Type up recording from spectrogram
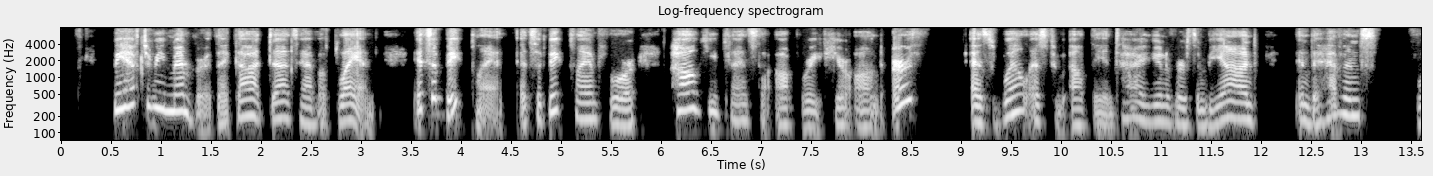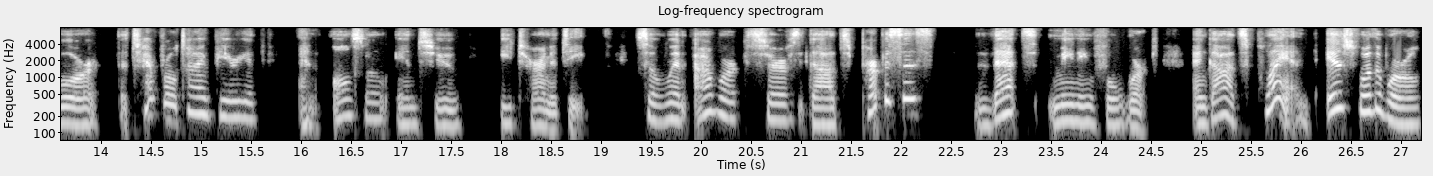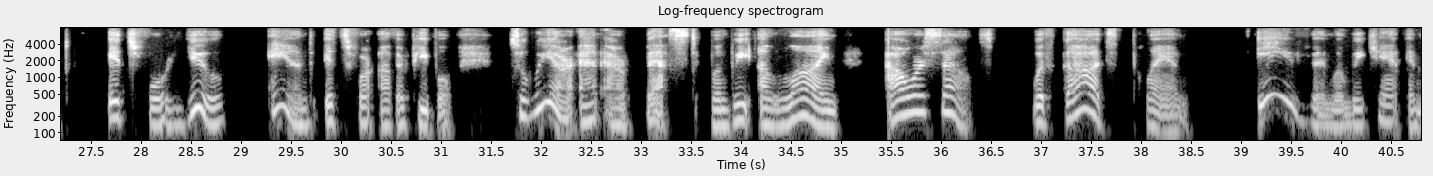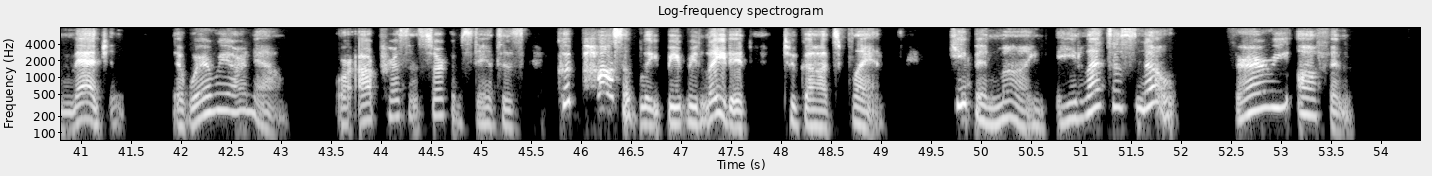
we have to remember that God does have a plan. It's a big plan. It's a big plan for how he plans to operate here on earth, as well as throughout the entire universe and beyond in the heavens for the temporal time period and also into eternity. So when our work serves God's purposes, that's meaningful work. And God's plan is for the world. It's for you and it's for other people. So we are at our best when we align ourselves with God's plan, even when we can't imagine that where we are now or our present circumstances could possibly be related to God's plan. Keep in mind, he lets us know very often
